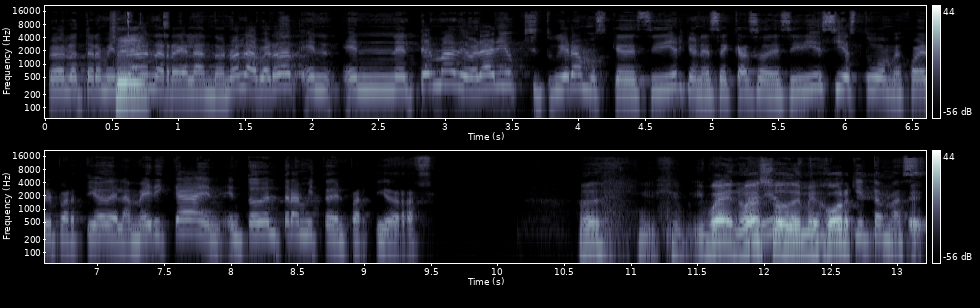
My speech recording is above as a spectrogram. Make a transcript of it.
pero lo terminaron arreglando, ¿no? La verdad, en, en, el tema de horario, si tuviéramos que decidir, yo en ese caso decidí, sí estuvo mejor el partido del América en, en todo el trámite del partido, Rafa. y, bueno, eso de mejor. Un poquito más. Eh,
